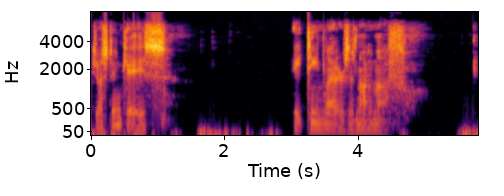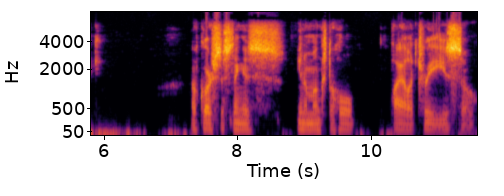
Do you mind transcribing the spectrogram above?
just in case 18 ladders is not enough. Of course, this thing is in amongst a whole pile of trees, so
